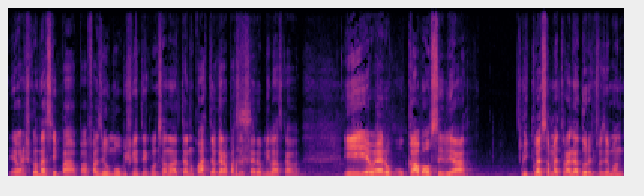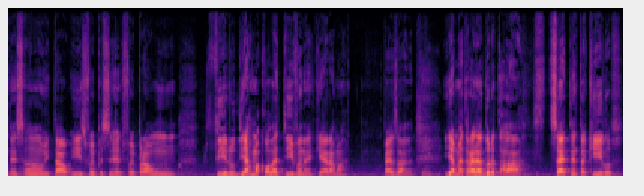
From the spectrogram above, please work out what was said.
Eu acho que eu nasci pra, pra fazer o MUBIS, que não condição não. Até no quartel, que era pra ser sério, eu me lascava. E eu era o, o cabo auxiliar. E com essa metralhadora a gente fazia manutenção e tal. E isso foi preciso, a gente foi pra um tiro de arma coletiva, né? Que era arma pesada. E a metralhadora tá lá, 70 quilos,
